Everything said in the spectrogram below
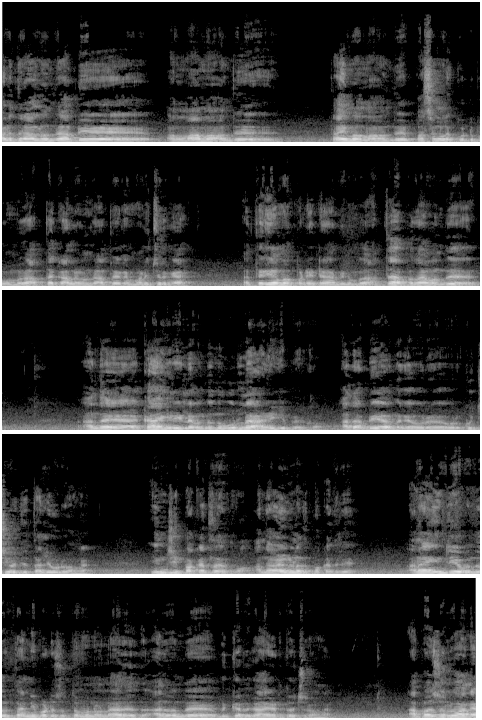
அடுத்த நாள் வந்து அப்படியே அவங்க மாமா வந்து தாய் மாமா வந்து பசங்களை கூப்பிட்டு போகும்போது அத்தை காலில் வந்து அத்தை என்னை மன்னிச்சிருங்க. நான் தெரியாமல் பண்ணிட்டேன். அப்படின்னும்போது அத்தை அப்போ தான் வந்து அந்த காய்கறியில் வந்து இந்த ஊரில் அழுகி போயிருக்கும். அதை அப்படியே அந்த ஒரு ஒரு குச்சி வச்சு தள்ளி விடுவாங்க. இஞ்சி பக்கத்தில் இருக்கும். அந்த அழுகுனது பக்கத்துலேயே ஆனால் இஞ்சியை வந்து ஒரு தண்ணி போட்டு சுத்தம் பண்ணோன்னா அது அது வந்து விற்கிறதுக்காக எடுத்து வச்சுருவாங்க. அப்போ சொல்லுவாங்க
